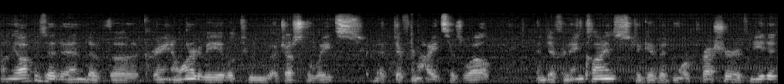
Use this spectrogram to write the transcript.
On the opposite end of the crane, I wanted to be able to adjust the weights at different heights as well and different inclines to give it more pressure if needed.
